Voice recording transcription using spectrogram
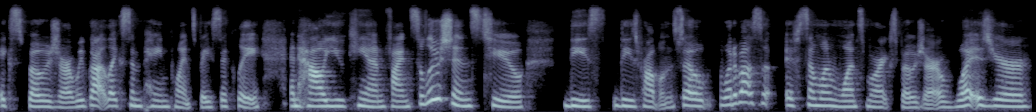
exposure. We've got like some pain points basically and how you can find solutions to these these problems. So what about if someone wants more exposure? What is your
